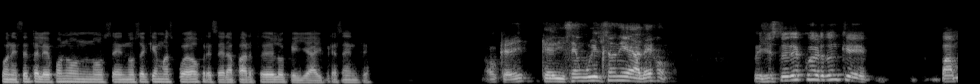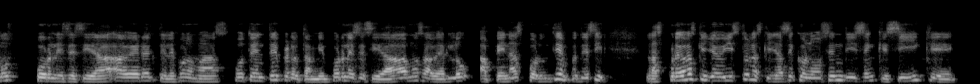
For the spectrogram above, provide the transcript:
con este teléfono no sé, no sé qué más pueda ofrecer aparte de lo que ya hay presente. Ok, ¿qué dicen Wilson y Alejo? Pues yo estoy de acuerdo en que vamos por necesidad a ver el teléfono más potente, pero también por necesidad vamos a verlo apenas por un tiempo. Es decir, las pruebas que yo he visto, las que ya se conocen, dicen que sí, que,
